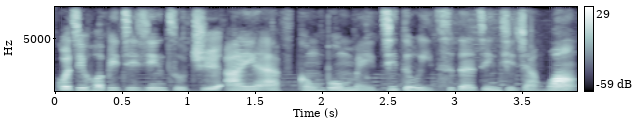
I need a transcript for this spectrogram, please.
国际货币基金组织 INF 公布每季度一次的经济展望，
